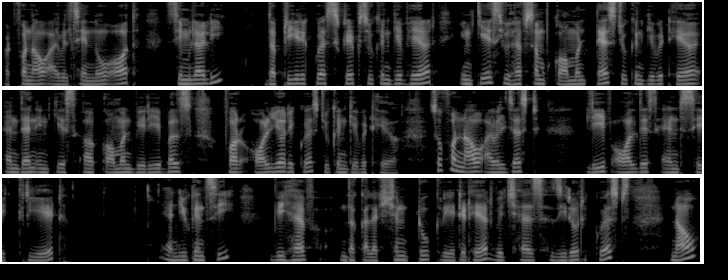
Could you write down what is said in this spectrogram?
But for now I will say no auth. Similarly the pre-request scripts you can give here. In case you have some common test you can give it here. And then in case uh, common variables for all your requests you can give it here. So for now I will just leave all this and say create. And you can see we have the collection 2 created here which has zero requests. Now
